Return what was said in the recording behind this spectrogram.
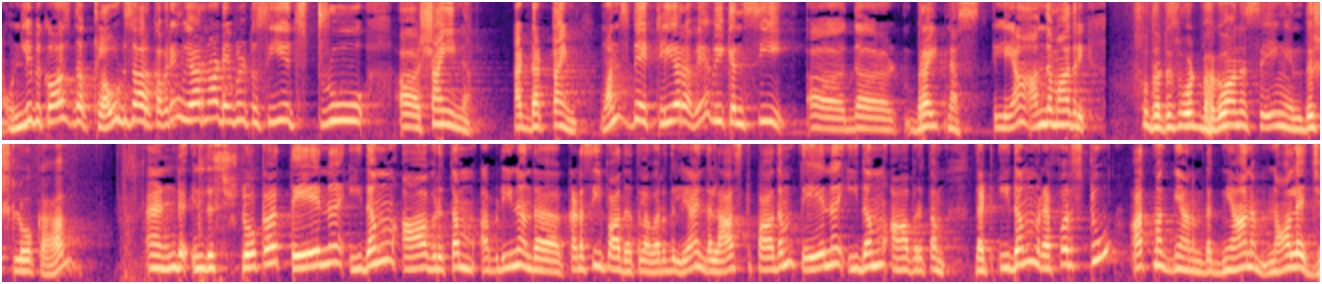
only because the clouds are covering we are not able to see its true uh, shine at that time once they clear away we can see uh, the brightness இல்லையா அந்த மாதிரி so that is what bhagavan is saying in this shloka and in this shloka தேன இதம் ஆவிருத்தம் அப்படின்னு அந்த கடைசி பாதத்தில் வருது இல்லையா இந்த லாஸ்ட் பாதம் தேன இதம் ஆவிருத்தம் that idam refers to atma jnanam the ஜானம் நாலேஜ்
